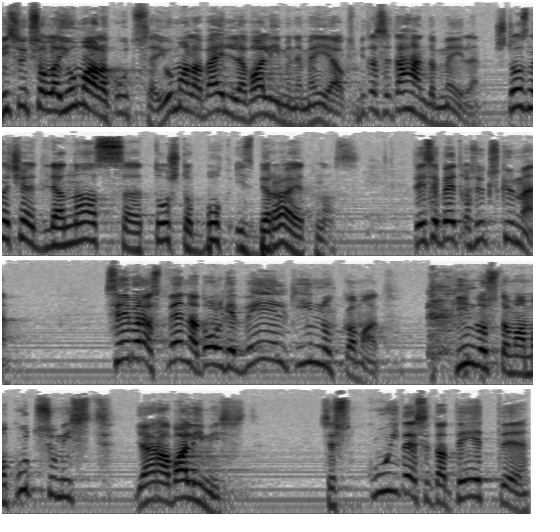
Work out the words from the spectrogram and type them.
mis võiks olla Jumala kutse , Jumala väljavalimine meie jaoks , mida see tähendab meile ? Что означает для нас э, то, что Бог избирает нас? teise Peetruse üks kümme . seepärast , vennad , olge veelgi innukamad , kindlustama oma kutsumist ja äravalimist , sest kui te seda teete ,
